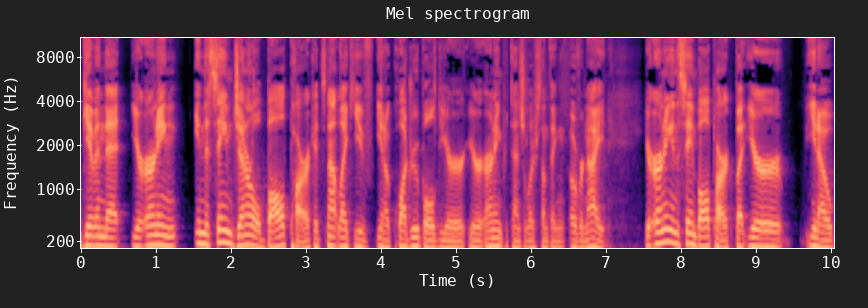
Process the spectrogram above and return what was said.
given that you're earning in the same general ballpark? It's not like you've you know quadrupled your your earning potential or something overnight. You're earning in the same ballpark, but you're you know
